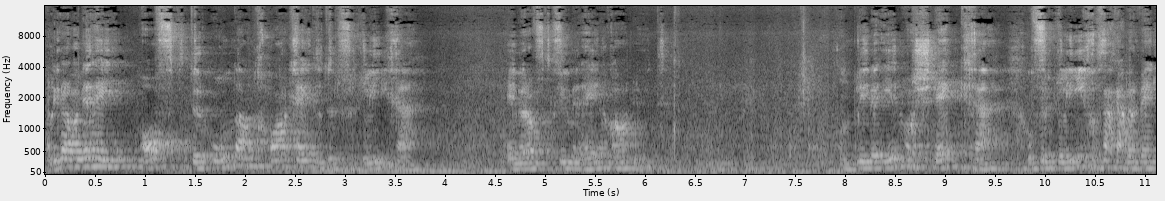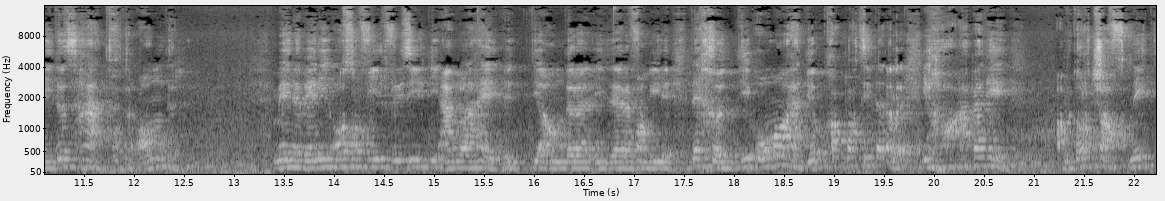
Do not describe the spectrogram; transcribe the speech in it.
Und ich glaube, wir haben oft durch Undankbarkeit und durch Vergleichen haben wir oft das Gefühl, wir haben noch gar nichts. Und bleiben irgendwo stecken und vergleichen und sagen, aber wenn ich das hätte oder andere, meine, wenn ich auch so viel frisierte Engel habe wie die anderen in dieser Familie, dann könnte ich auch hätte ich auch Kapazität, aber ich habe eben nicht. Aber Gott schafft nicht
